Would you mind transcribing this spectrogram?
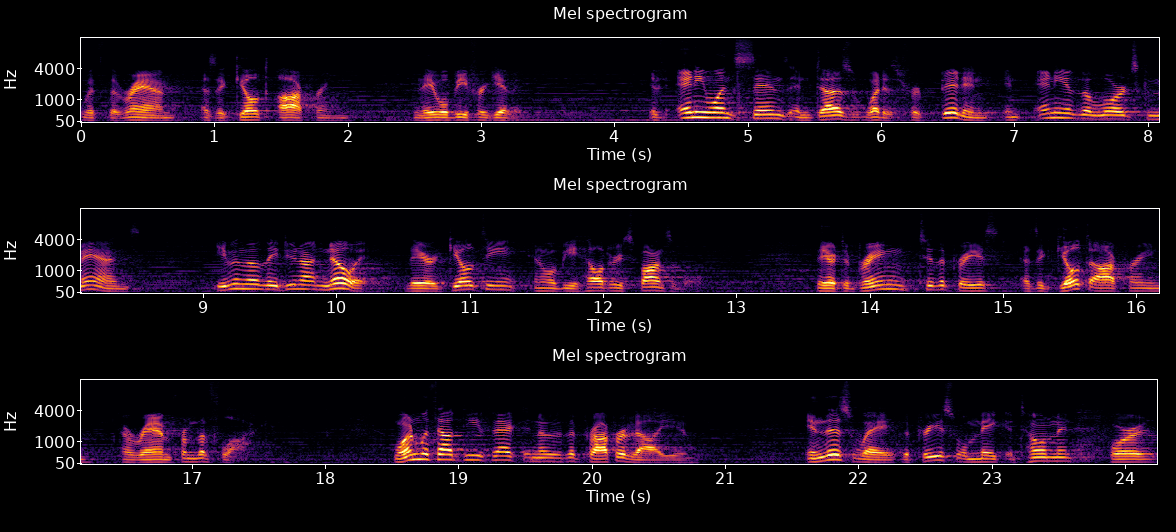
with the ram as a guilt offering, and they will be forgiven. If anyone sins and does what is forbidden in any of the Lord's commands, even though they do not know it, they are guilty and will be held responsible. They are to bring to the priest as a guilt offering a ram from the flock, one without defect and of the proper value. In this way, the priest will make atonement for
